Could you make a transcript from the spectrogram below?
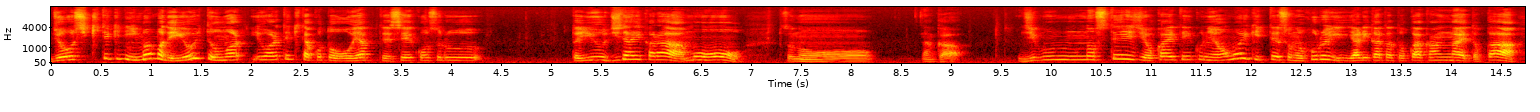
常識的に今まで良いと言われてきたことをやって成功するっていう時代からもうそのなんか自分のステージを変えていくには思い切ってその古いやり方とか考えとか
